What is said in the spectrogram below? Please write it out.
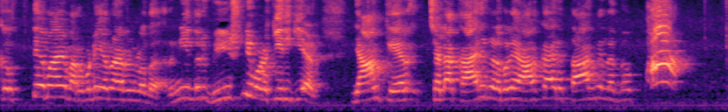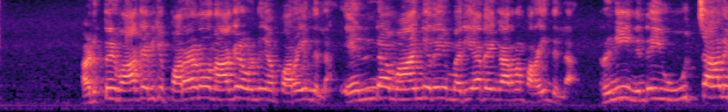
കൃത്യമായ മറുപടി പറയാനുള്ളത് റിനി ഇന്നൊരു ഭീഷണി മുഴക്കിയിരിക്കുകയാണ്. ഞാൻ ചില കാര്യങ്ങൾ ഇവിടെ ആൾക്കാർ താങ്ങില്ലെന്ന്! അടുത്തൊരു വാക്ക് എനിക്ക് പറയണമെന്ന് ആഗ്രഹമുണ്ട് ഞാൻ പറയുന്നില്ല. എന്റെ മാന്യതയും മര്യാദയും കാരണം പറയുന്നില്ല. റിനി നിന്റെ ഈ ഊച്ചാളി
